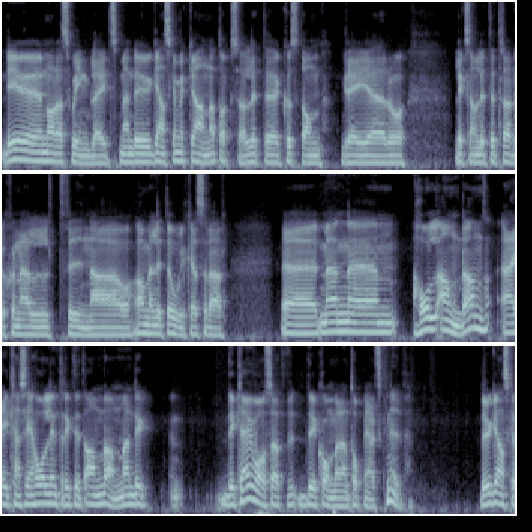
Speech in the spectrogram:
Det är ju några swingblades, men det är ju ganska mycket annat också. Lite custom-grejer och liksom lite traditionellt fina och ja, men lite olika sådär. Eh, men eh, håll andan. Nej, kanske håll inte riktigt andan, men det, det kan ju vara så att det kommer en toppjaktskniv. Det är ju ganska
